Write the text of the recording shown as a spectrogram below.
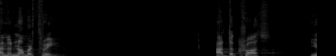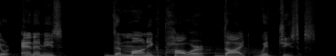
And the number three, at the cross, your enemy's demonic power died with Jesus.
